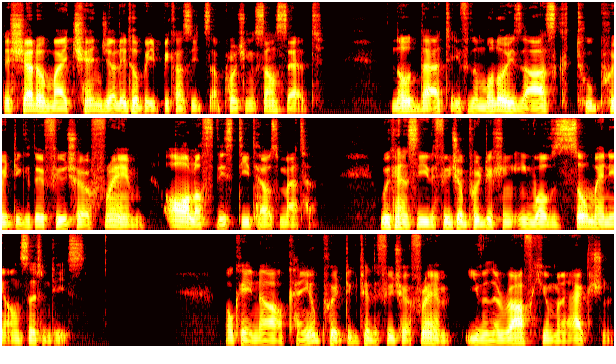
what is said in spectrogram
The shadow might change a little bit because it's approaching sunset. Note that if the model is asked to predict the future frame, all of these details matter. We can see the future prediction involves so many uncertainties. Okay, now can you predict the future frame, even the rough human action?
